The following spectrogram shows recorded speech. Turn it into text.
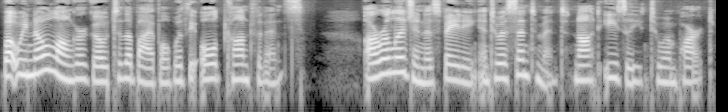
But we no longer go to the Bible with the old confidence. Our religion is fading into a sentiment not easy to impart.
